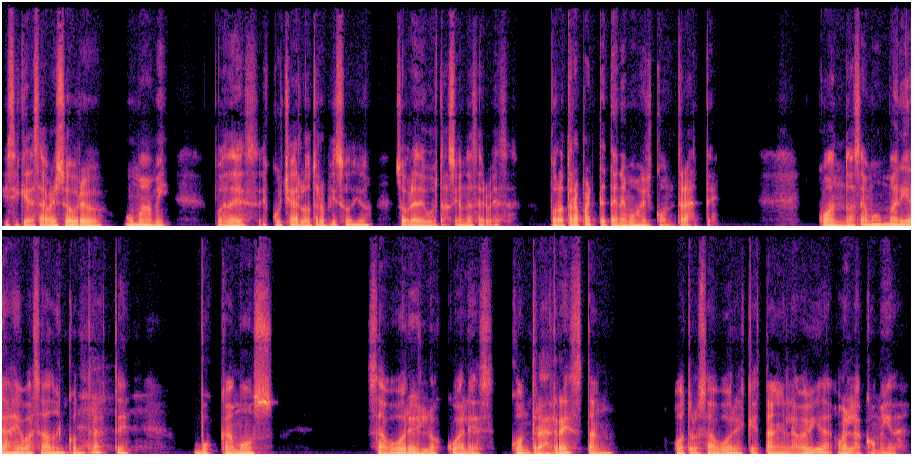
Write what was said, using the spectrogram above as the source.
Y si quieres saber sobre umami, puedes escuchar el otro episodio sobre degustación de cerveza. Por otra parte, tenemos el contraste. Cuando hacemos un maridaje basado en contraste, buscamos sabores los cuales contrarrestan otros sabores que están en la bebida o en la comida.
